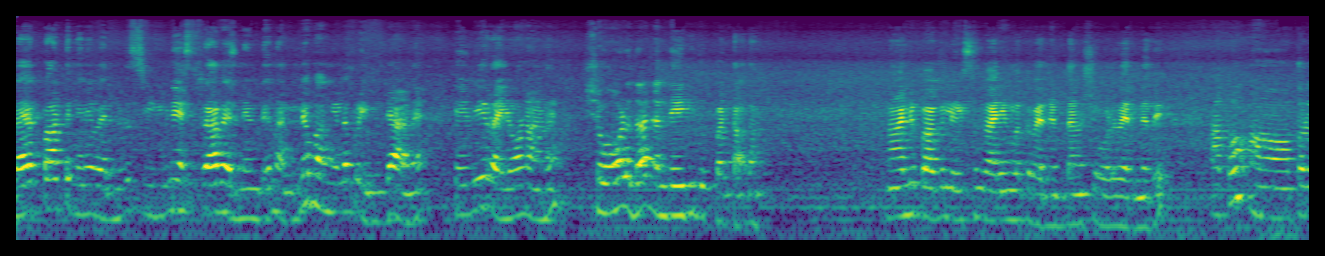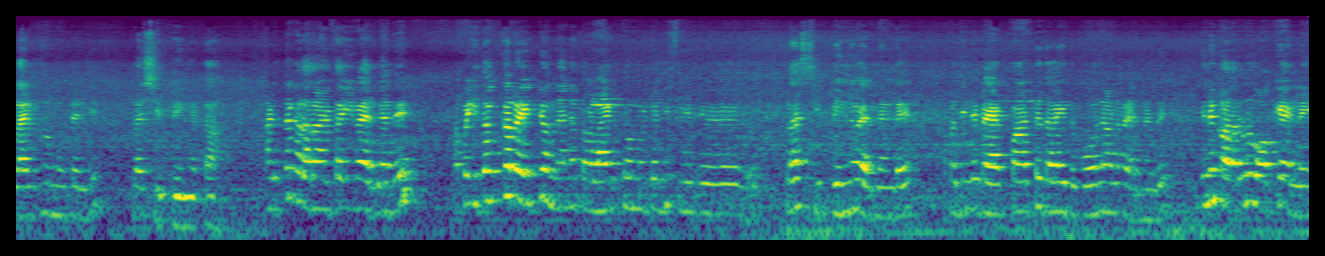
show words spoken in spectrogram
ബാക്ക് പാർട്ട് ഇങ്ങനെ വരുന്നത് സ്ലീവിന് എക്സ്ട്രാ വരുന്നുണ്ട്. നല്ല ഭംഗിയുള്ള പ്രിന്റ് ആണ്. ഹെവി റയോൺ ആണ്. ഷോൾ ഇതാ രണ്ടേരി ദുപ്പട്ട. അതാ. നാല് പാക ലേസും കാര്യങ്ങളൊക്കെ വരുന്നിടത്താണ് ഷോൾ വരുന്നത്. അപ്പോൾ തൊള്ളായിരത്തി തൊണ്ണൂറ്റഞ്ച് പ്ലസ് ഷിപ്പിംഗ് കേട്ടോ. അടുത്ത കളറായിട്ടോ ഈ വരുന്നത്. അപ്പോൾ ഇതൊക്കെ റേറ്റ് ഒന്ന് തന്നെ തൊള്ളായിരത്തി തൊണ്ണൂറ്റഞ്ച് പ്ലസ് ഷിപ്പിംഗ് വരുന്നുണ്ട്. അപ്പോൾ ഇതിന്റെ ബാക്ക് പാർട്ട് ഇതാ ഇതുപോലെയാണ് വരുന്നത്. ഇതിന്റെ കളർ ഓക്കെ അല്ലേ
